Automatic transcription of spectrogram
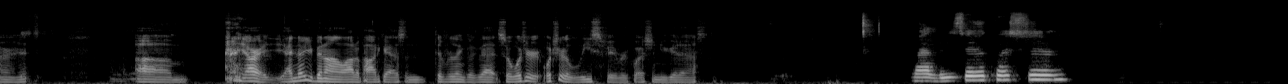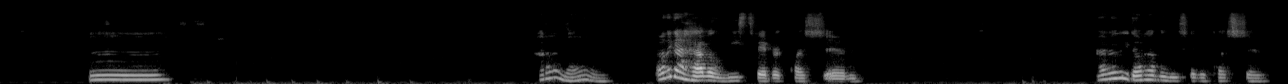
all right. Um, all right. I know you've been on a lot of podcasts and different things like that. So what's your what's your least favorite question you get asked? My least favorite question. Mm, I don't know. I don't think I have a least favorite question. I really don't have a least favorite question.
